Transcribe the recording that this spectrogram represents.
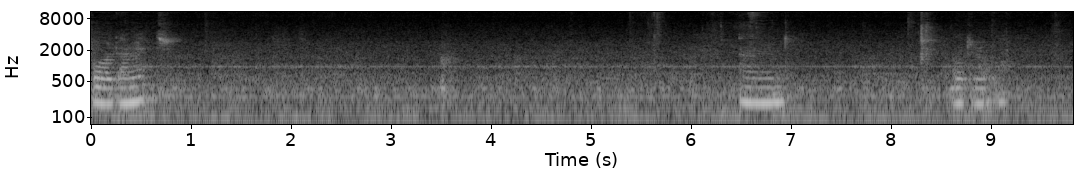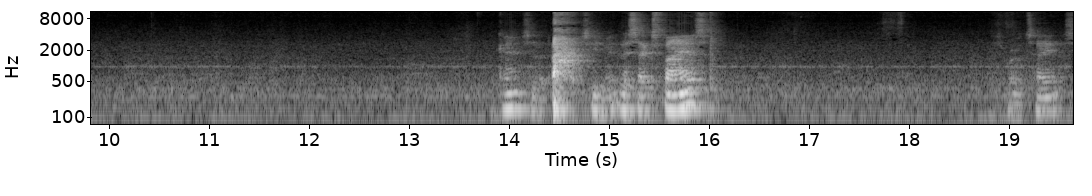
four damage. And I'll draw. Okay, so excuse me, this expires. This rotates.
